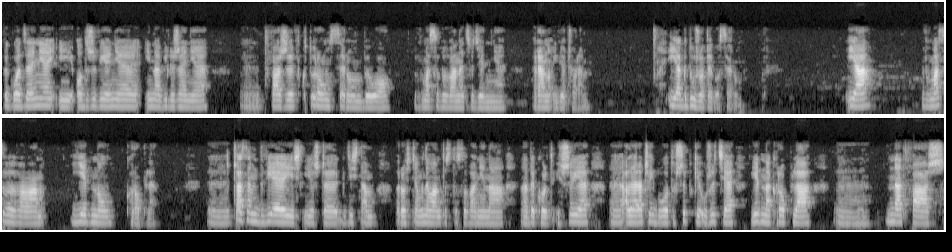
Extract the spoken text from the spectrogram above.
wygładzenie i odżywienie i nawilżenie y, twarzy, w którą serum było wmasowywane codziennie rano i wieczorem. I jak dużo tego serum? Ja wmasowywałam jedną kroplę. Y, Czasem dwie, jeśli jeszcze gdzieś tam rozciągnęłam to stosowanie na, na dekolt i szyję, y, ale raczej było to szybkie użycie. Jedna kropla na twarz,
